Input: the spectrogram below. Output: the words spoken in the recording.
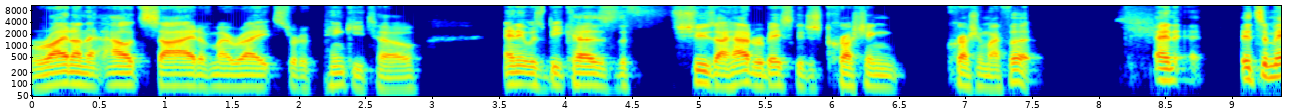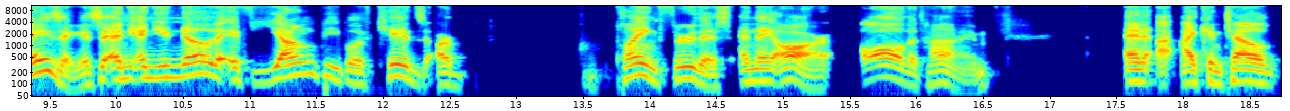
right on the outside of my right sort of pinky toe, and it was because the shoes I had were basically just crushing crushing my foot. And it's amazing. It's and and you know that if young people, if kids are playing through this, and they are, all the time. And I, I can tell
